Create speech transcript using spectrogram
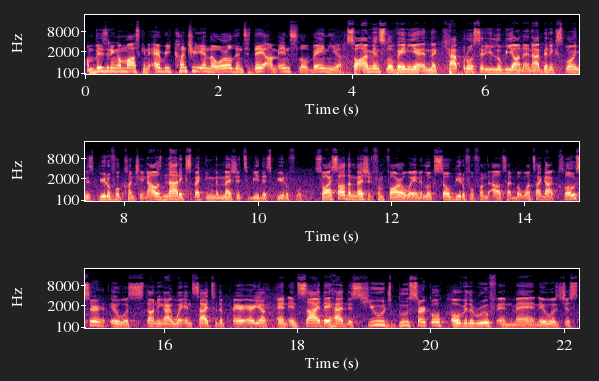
I'm visiting a mosque in every country in the world, and today I'm in Slovenia. So I'm in Slovenia in the capital city, Ljubljana, and I've been exploring this beautiful country, and I was not expecting the Masjid to be this beautiful. So I saw the Masjid from far away, and it looked so beautiful from the outside, but once I got closer, it was stunning. I went inside to the prayer area, and inside they had this huge blue circle over the roof, and man, it was just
